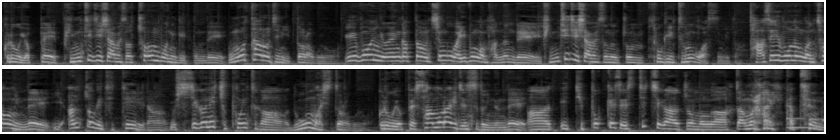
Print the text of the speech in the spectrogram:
그리고 옆에 빈티지 샵에서 처음 보는 게 있던데 모모타로진이 있더라고요. 일본 여행 갔다 온 친구가 입은 건 봤는데 빈티지 샵에서는 좀 보기 드문 것 같습니다. 자세히 보는 건 처음인데 이 안쪽의 디테일이랑 이 시그니처 포인트가 너무 맛있더라고요. 그리고 옆에 사무라이 진스도 있는데 아 이 뒷포켓의 스티치가 좀 뭔가 사무라이 같은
